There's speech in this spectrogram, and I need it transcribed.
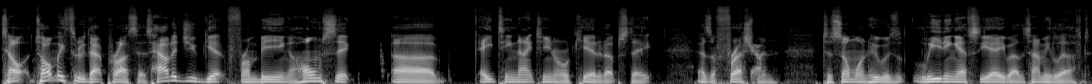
Tell talk me through that process. How did you get from being a homesick uh, 18, 19 year old kid at Upstate as a freshman yeah. to someone who was leading FCA by the time he left?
